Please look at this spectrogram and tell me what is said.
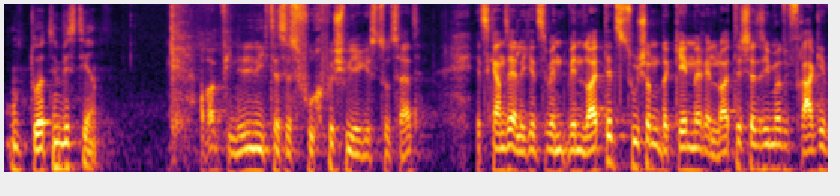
und dort investieren. Aber findet ihr nicht, dass es furchtbar schwierig ist zurzeit? Jetzt ganz ehrlich, jetzt, wenn, wenn Leute jetzt zuschauen oder generell, Leute stellen sich immer die Frage,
